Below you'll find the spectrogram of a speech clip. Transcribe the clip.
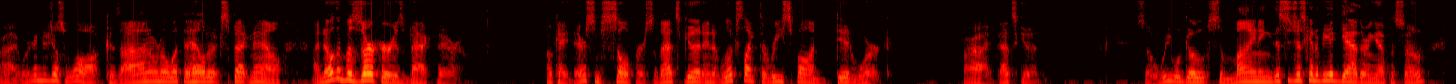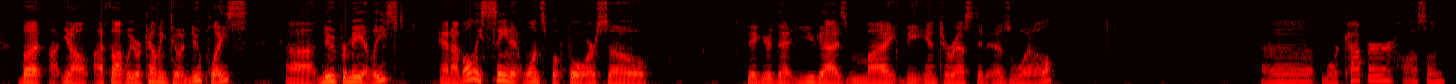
All right, we're going to just walk because I don't know what the hell to expect now. I know the Berserker is back there. Okay, there's some sulfur, so that's good. And it looks like the respawn did work. All right, that's good. So we will go some mining. This is just going to be a gathering episode. But, uh, you know, I thought we were coming to a new place. Uh, new for me, at least. And I've only seen it once before, so figured that you guys might be interested as well. Uh, more copper, awesome.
